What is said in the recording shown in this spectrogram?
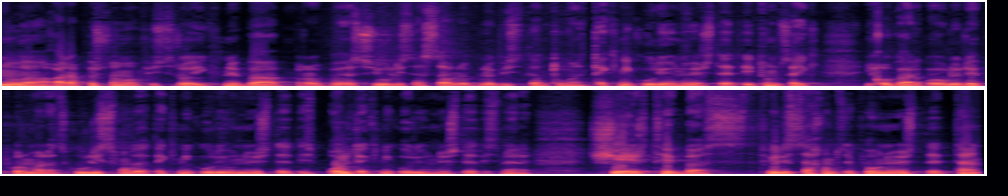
Ну აღარაფერს მომფის რომ იქნება პროფესიული სასწავლებლებისგან თუმცა ტექნიკური უნივერსიტეტი თუმცა იქ იყო გარკვეული რეფორმა რაც გულისხმობდა ტექნიკური უნივერსიტეტის პოლიტექნიკური უნივერსიტეტის მე შეერთებას თბილისის სახელმწიფო უნივერსიტეტთან.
